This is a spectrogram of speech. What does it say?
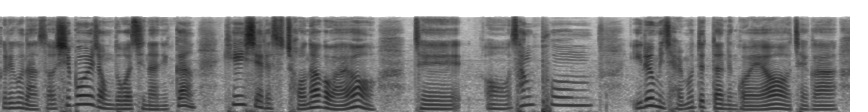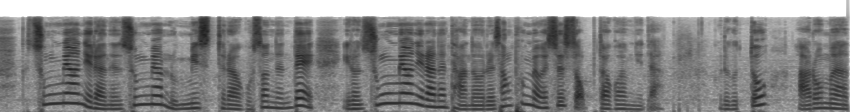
그리고 나서 15일 정도가 지나니까 KCL에서 전화가 와요. 제 어, 상품 이름이 잘못됐다는 거예요. 제가 숙면이라는 숙면 룸미스트라고 썼는데 이런 숙면이라는 단어를 상품명에 쓸 수 없다고 합니다. 그리고 또 아로마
